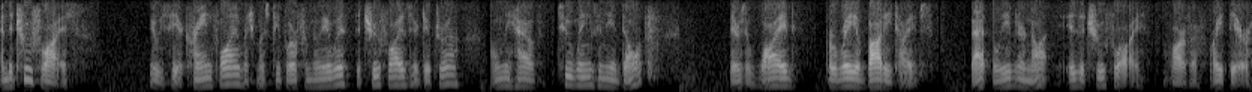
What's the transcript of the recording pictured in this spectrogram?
And the true flies. Here we see a crane fly, which most people are familiar with. The true flies, or Diptera, only have two wings in the adult. There's a wide array of body types. That, believe it or not, is a true fly larva right there.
